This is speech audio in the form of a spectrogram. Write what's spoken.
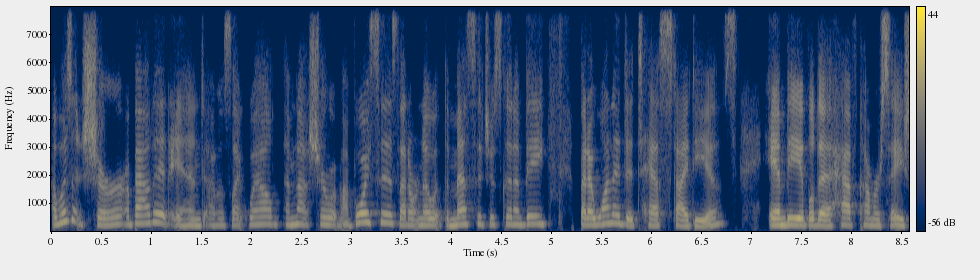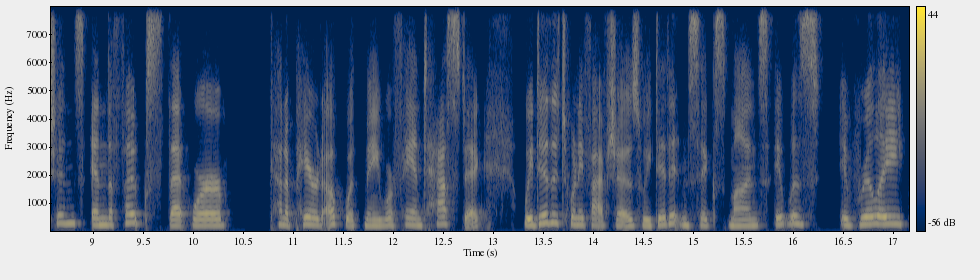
i wasn't sure about it and i was like well i'm not sure what my voice is i don't know what the message is going to be but i wanted to test ideas and be able to have conversations and the folks that were kind of paired up with me were fantastic. We did the 25 shows, we did it in six months. It was a really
